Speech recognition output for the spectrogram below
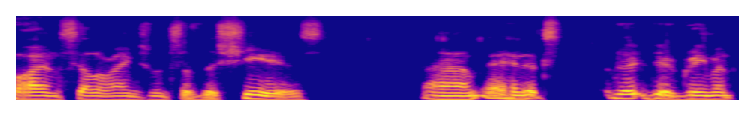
buy and sell arrangements of the shares, um, and it's the, the agreement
